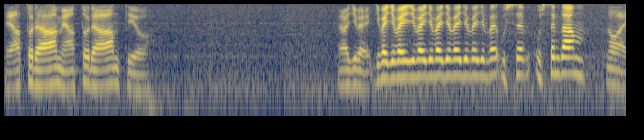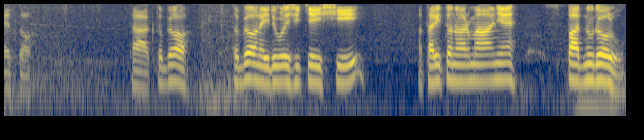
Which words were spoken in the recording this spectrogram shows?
Já to dám, já to dám, ty jo. Jo, dívej, dívej, dívej, dívej, dívej, dívej, dívej, dívej, už jsem, už jsem tam, no je to. Tak, to bylo, to bylo nejdůležitější. A tady to normálně spadnu dolů.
